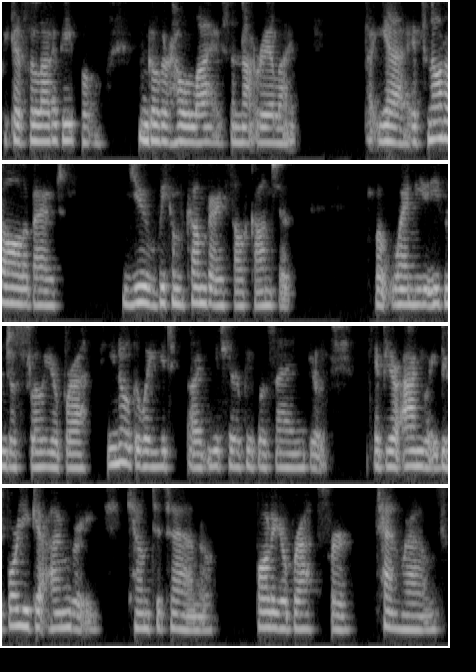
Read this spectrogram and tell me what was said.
because a lot of people can go their whole lives and not realize. But yeah, it's not all about you. We can become very self-conscious. But when you even just slow your breath, you know the way you'd, uh, you'd hear people saying if you're if you're angry, before you get angry, count to ten or follow your breath for ten rounds,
